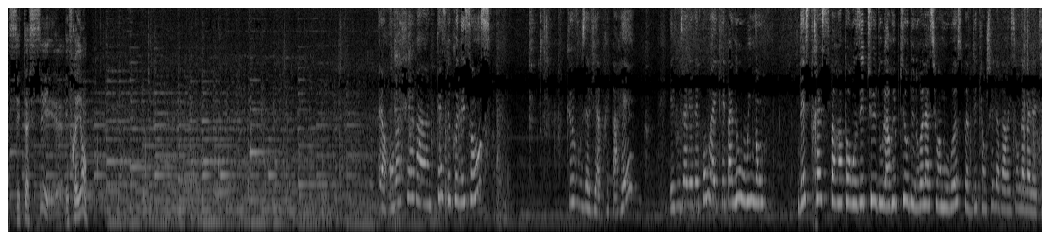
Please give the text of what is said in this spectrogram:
C'est assez euh, effrayant. Alors, on va faire un test de connaissance que vous aviez à préparer et vous allez répondre avec les panneaux oui, non. Des stress par rapport aux études ou la rupture d'une relation amoureuse peuvent déclencher l'apparition de la maladie.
